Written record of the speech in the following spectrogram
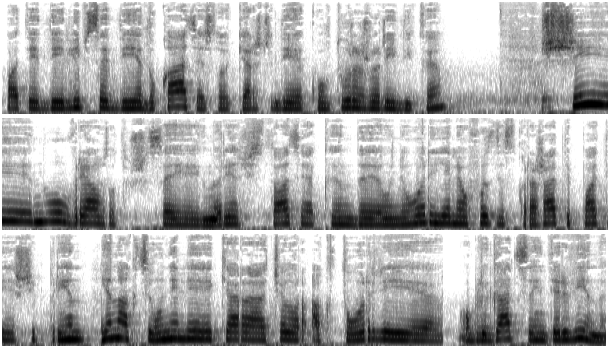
poate de lipsă de educație sau chiar și de cultură juridică. Și nu vreau totuși să ignorez situația când uneori ele au fost descurajate poate și prin inacțiunile chiar a celor actori obligați să intervină,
